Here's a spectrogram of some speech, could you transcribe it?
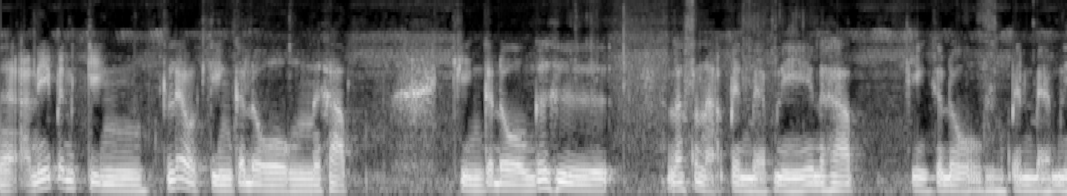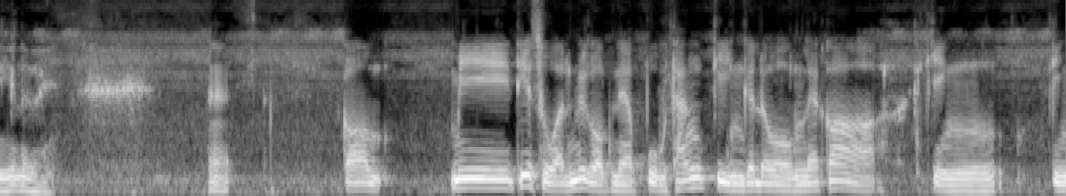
นะอันนี้เป็นกิ่งเรียกว่ากิ่งกระโดงนะครับ กิ่งกระโดงก็คือลักษณะเป็นแบบนี้นะครับ กิ่งกระโดงเป็นแบบนี้เลยนะ ก็มีที่สวนพี่กบเนี่ยปลูกทั้งกิ่งกระโดง แล้วก็กิ่งกิ่ง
